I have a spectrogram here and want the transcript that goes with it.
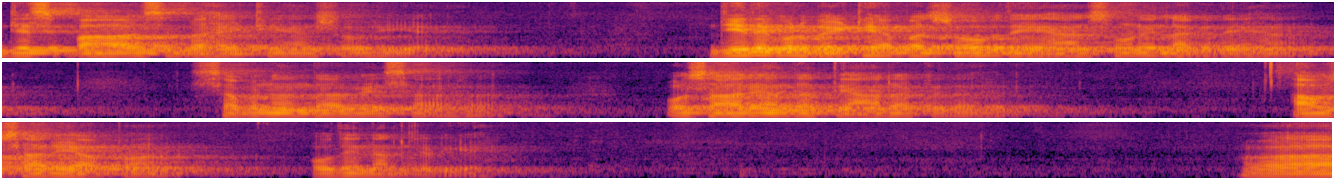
ਜਿਸ ਪਾਸ ਬੈਠਿਆ ਸੋਹੀ ਹੈ। ਜਿਹਦੇ ਕੋਲ ਬੈਠੇ ਆਪਾਂ ਸੋਭਦੇ ਹਾਂ, ਸੋਹਣੇ ਲੱਗਦੇ ਹਾਂ। ਸਭਨਾਂ ਦਾ ਵੇਸਾ ਉਹ ਸਾਰਿਆਂ ਦਾ ਧਿਆਨ ਰੱਖਦਾ ਹੈ। ਆਓ ਸਾਰੇ ਆਪਾਂ ਉਹਦੇ ਨਾਲ ਜੁੜੀਏ। ਵਾਹਿਗੁਰੂ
